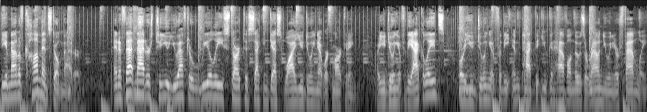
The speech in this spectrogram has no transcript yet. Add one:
the amount of comments don't matter. And if that matters to you, you have to really start to second guess why you're doing network marketing. Are you doing it for the accolades or are you doing it for the impact that you can have on those around you and your family?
